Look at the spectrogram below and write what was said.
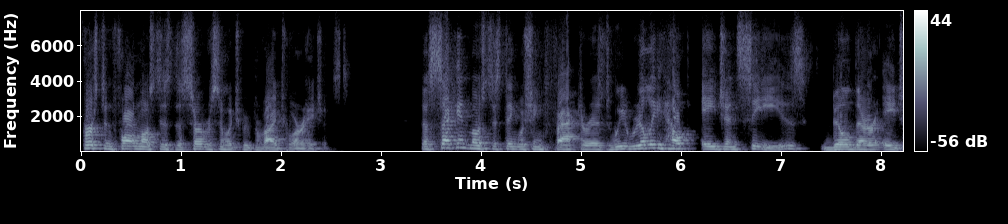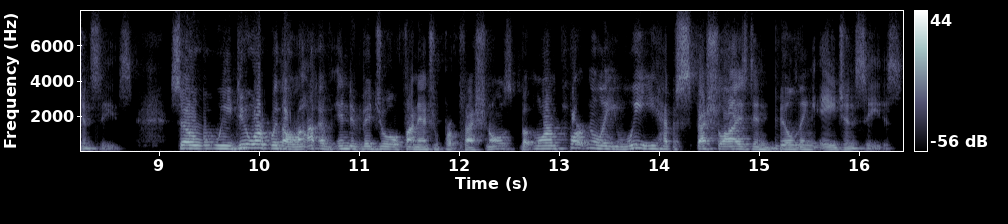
first and foremost, is the service in which we provide to our agents. The second most distinguishing factor is we really help agencies build their agencies. So we do work with a lot of individual financial professionals, but more importantly, we have specialized in building agencies,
